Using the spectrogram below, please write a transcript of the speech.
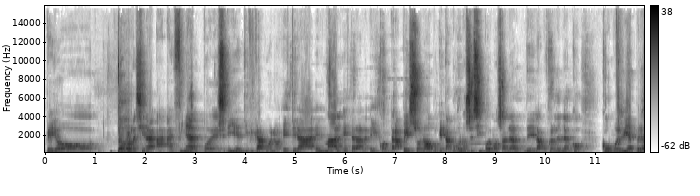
Pero todo recién al final podés identificar, bueno, este era el mal, este era el contrapeso, ¿no? Porque tampoco no sé si podemos hablar de la mujer de blanco como el bien, pero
